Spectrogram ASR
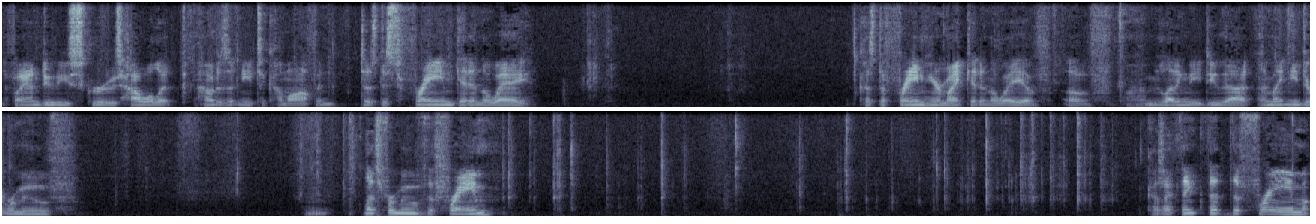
if I undo these screws, how will it, how does it need to come off and does this frame get in the way? Because the frame here might get in the way of, of um, letting me do that. I might need to remove, let's remove the frame. because I think that the frame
